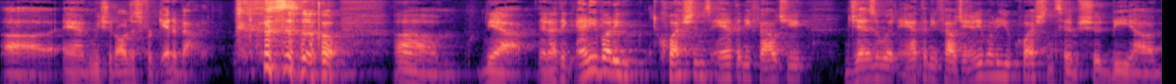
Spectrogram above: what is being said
uh, and we should all just forget about it. so, um, yeah, and I think anybody who questions Anthony Fauci, Jesuit Anthony Fauci, anybody who questions him should be um,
